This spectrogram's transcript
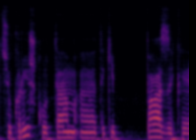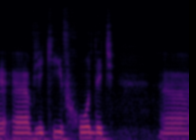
цю кришку. Там е, такі пазики, е, в які входить, е,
